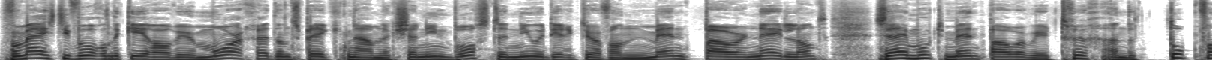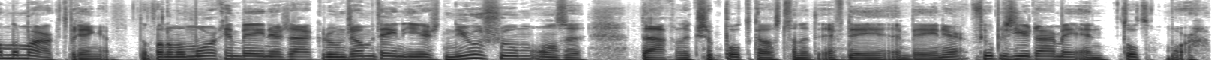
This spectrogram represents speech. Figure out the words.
Voor mij is die volgende keer alweer morgen. Dan spreek ik namelijk Janine Bos... de nieuwe directeur van Manpower Nederland. Zij moet Manpower weer terug aan de top van de markt brengen. Dat allemaal morgen in BNR Zaken doen. Zometeen eerst Newsroom, onze dagelijkse podcast van het FD en BNR. Veel plezier daarmee en tot morgen.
